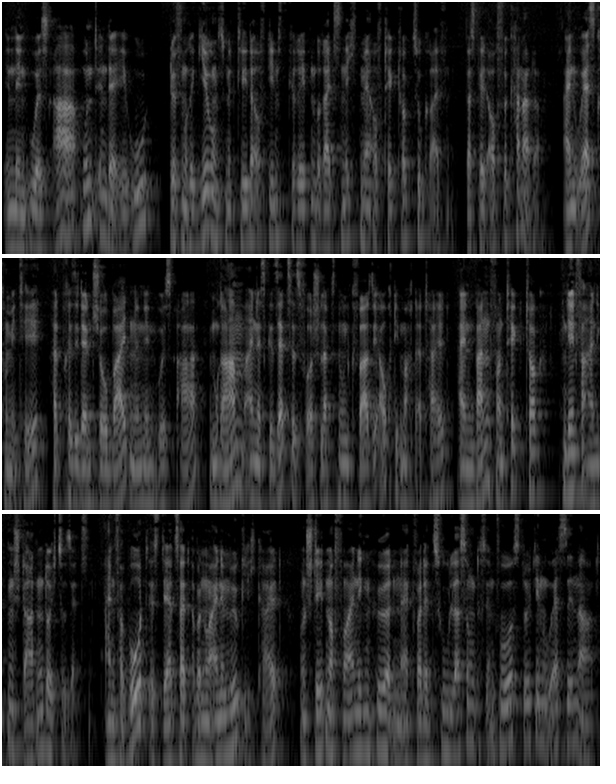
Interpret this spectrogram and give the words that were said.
In den USA und in der EU dürfen Regierungsmitglieder auf Dienstgeräten bereits nicht mehr auf TikTok zugreifen. Das gilt auch für Kanada. Ein US-Komitee hat Präsident Joe Biden in den USA im Rahmen eines Gesetzesvorschlags nun quasi auch die Macht erteilt, einen Bann von TikTok in den Vereinigten Staaten durchzusetzen. Ein Verbot ist derzeit aber nur eine Möglichkeit und steht noch vor einigen Hürden, etwa der Zulassung des Entwurfs durch den US-Senat.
